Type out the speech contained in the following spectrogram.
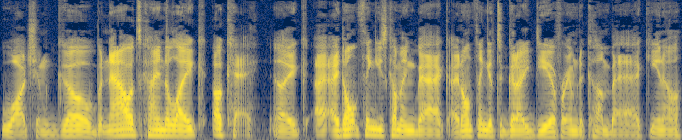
watch him go. But now it's kind of like, okay, like, I, I don't think he's coming back. I don't think it's a good idea for him to come back, you know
